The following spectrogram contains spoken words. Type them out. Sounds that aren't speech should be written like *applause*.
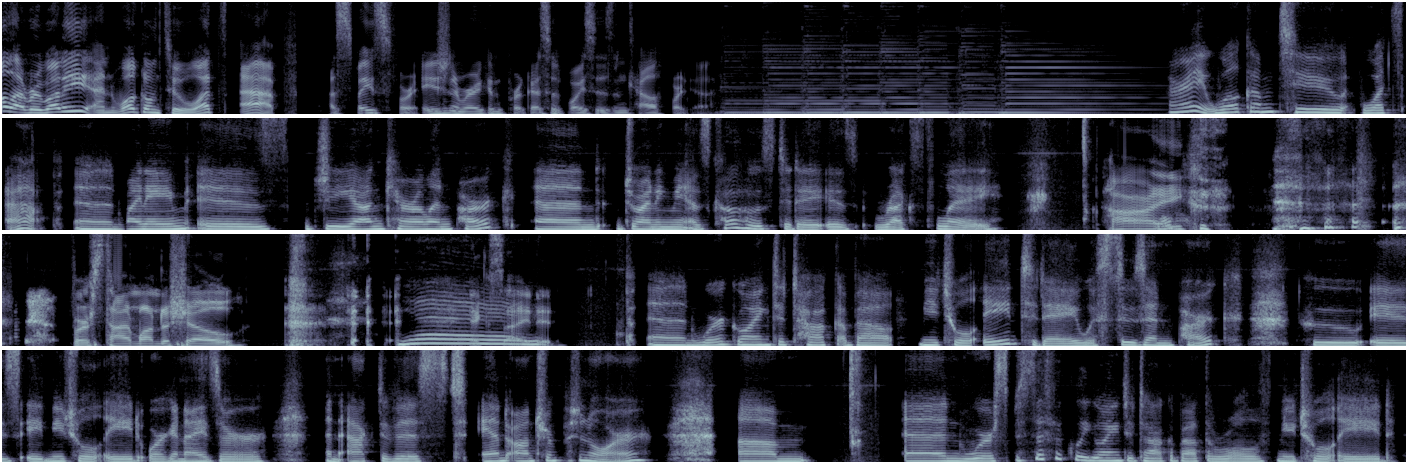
Hello, everybody, and welcome to What's App, a space for Asian American progressive voices in California. All right, welcome to What's App. And my name is Jiyoung Carolyn Park. And joining me as co host today is Rex Lay. Hi. Oh. *laughs* *laughs* First time on the show. Yay. *laughs* Excited. And we're going to talk about mutual aid today with Susan Park, who is a mutual aid organizer, an activist, and entrepreneur. Um, and we're specifically going to talk about the role of mutual aid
